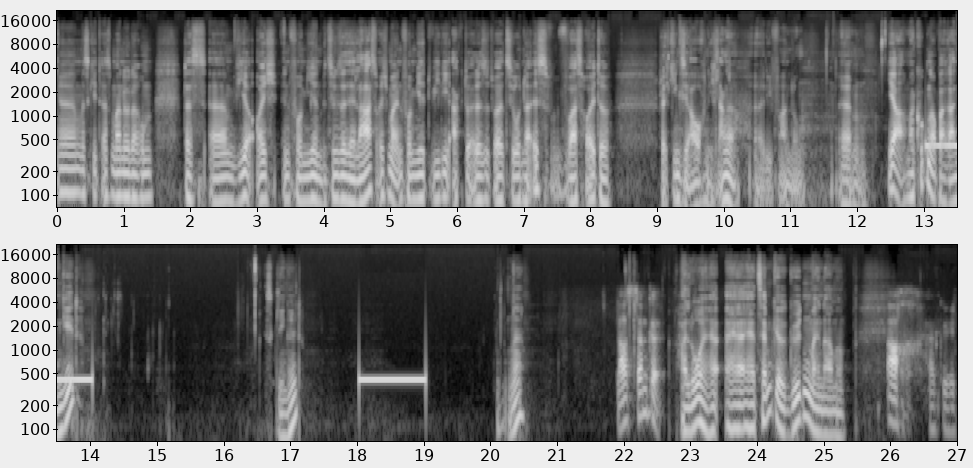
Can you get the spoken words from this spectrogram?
Ähm, es geht erstmal nur darum, dass ähm, wir euch informieren, beziehungsweise der Lars euch mal informiert, wie die aktuelle Situation da ist, was heute, vielleicht ging es ja auch nicht lange, äh, die Verhandlung. Ähm, ja, mal gucken, ob er rangeht. Es klingelt. Na? Lars Zemke. Hallo, Herr, Herr, Herr Zemke, Göden mein Name. Ach, Goeth.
